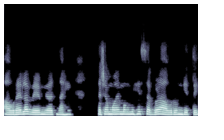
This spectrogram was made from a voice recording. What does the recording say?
आवरायला वेळ मिळत नाही. त्याच्यामुळे मग मी हे सगळं आवरून घेते.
